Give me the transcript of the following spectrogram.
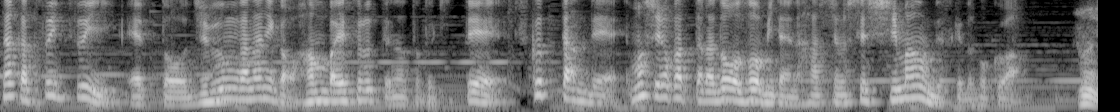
なんかついつい、えっと、自分が何かを販売するってなった時って、作ったんで、もしよかったらどうぞみたいな発信をしてしまうんですけど、僕は。はい。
